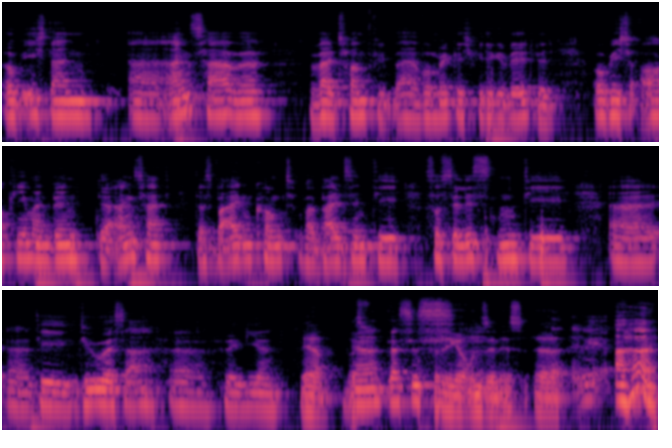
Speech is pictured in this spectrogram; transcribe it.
Ob ich dann äh, Angst habe, weil Trump äh, womöglich wieder gewählt wird. Ob ich auch jemand bin, der Angst hat, dass Biden kommt, weil bald sind die Sozialisten, die äh, äh, die, die USA äh, regieren. Ja, was Ja, das ist. völliger Unsinn ist. Äh, Aha,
